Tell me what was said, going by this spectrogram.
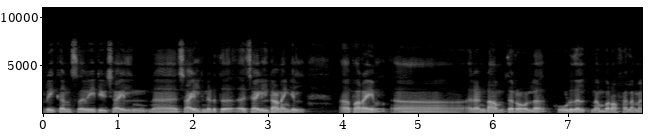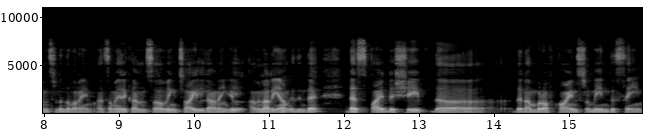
പ്രീ കൺസർവേറ്റീവ് ചൈൽഡ് ചൈൽഡിന്റെ അടുത്ത് ചൈൽഡ് ആണെങ്കിൽ പറയും. രണ്ടാമത്തെ റോയിൽ കൂടുതൽ നമ്പർ ഓഫ് എലമെന്റ്സ് ഉണ്ടെന്ന് പറയും. അതേസമയം ഒരു കൺസേർവിങ് ചൈൽഡ് ആണെങ്കിൽ അവനറിയാം ഇതിന്റെ despite the shape the the number of coins remain the same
